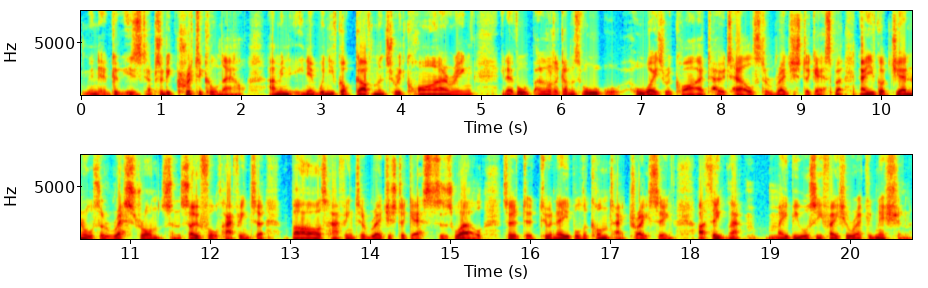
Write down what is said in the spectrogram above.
you know is absolutely critical now. I mean, you know, when you've got governments requiring, you know, a lot of governments have all, always required hotels to register guests, but now you've got general sort of restaurants and so forth having to bars having to register guests as well, so to, to enable the contact tracing. I think that maybe we'll see facial recognition.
